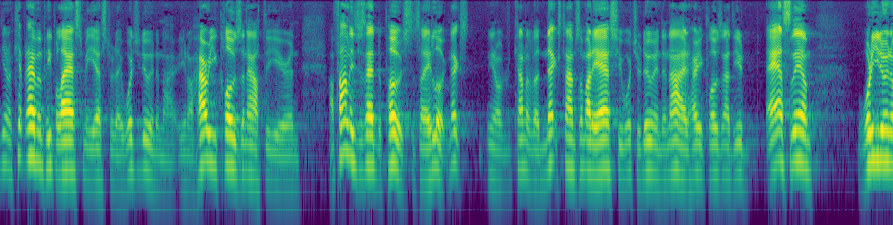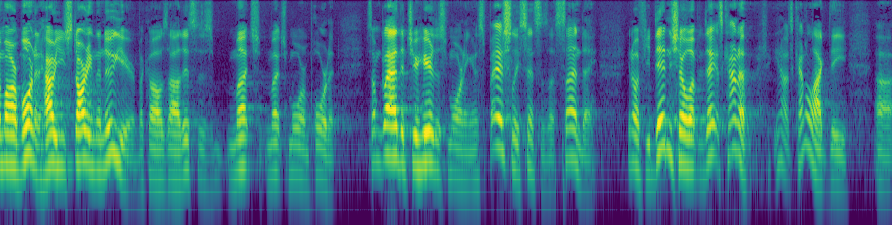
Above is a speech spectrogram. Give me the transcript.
you know, kept having people ask me yesterday, "What you doing tonight? You know, how are you closing out the year?" And I finally just had to post and say, "Look, next, you know, kind of a next time somebody asks you what you're doing tonight, how are you closing out the year? Ask them." What are you doing tomorrow morning? How are you starting the new year? Because uh, this is much, much more important. So I'm glad that you're here this morning, and especially since it's a Sunday you know, if you didn't show up today, it's kind of, you know, it's kind of like the, uh,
